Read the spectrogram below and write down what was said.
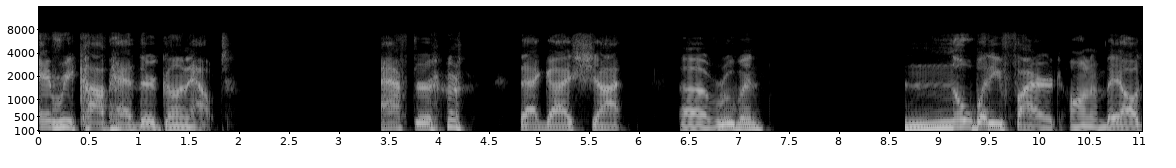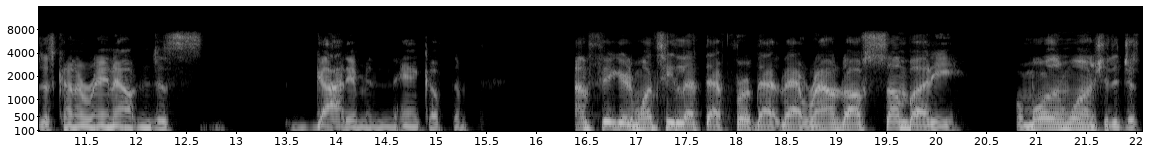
every cop had their gun out. After that guy shot uh, Ruben, nobody fired on him. They all just kind of ran out and just got him and handcuffed him. I'm figured once he left that fir- that that round off, somebody or more than one should have just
